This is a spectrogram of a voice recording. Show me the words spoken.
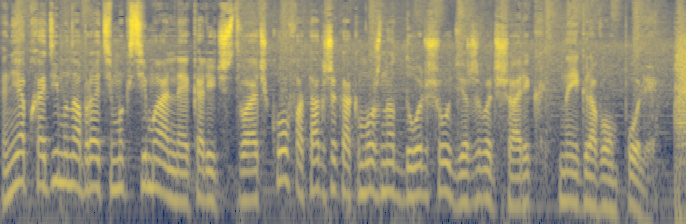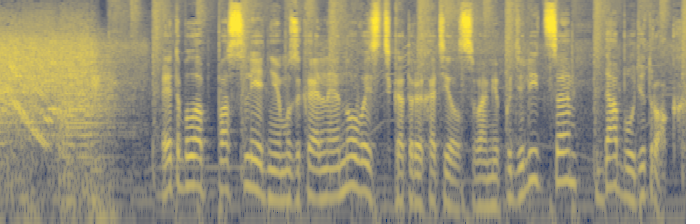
Необходимо набрать максимальное количество очков, а также как можно дольше удерживать шарик на игровом поле. Это была последняя музыкальная новость, которую хотел с вами поделиться. Да будет рок!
